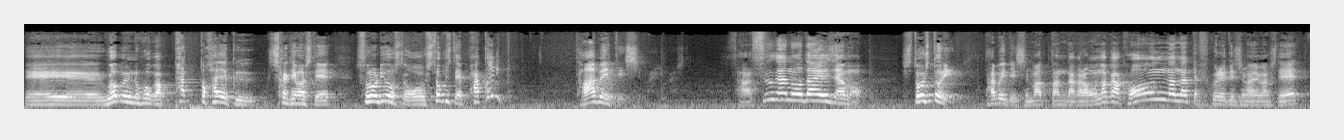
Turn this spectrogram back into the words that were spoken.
えー、上踏みの方がパッと早く仕掛けまして、その漁師を一口でパクリと食べてしまいました。さすがの大蛇も、人一人食べてしまったんだからお腹こんなになって膨れてしまいまして、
